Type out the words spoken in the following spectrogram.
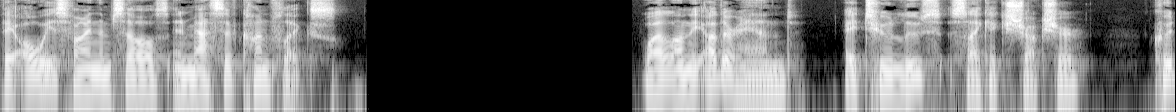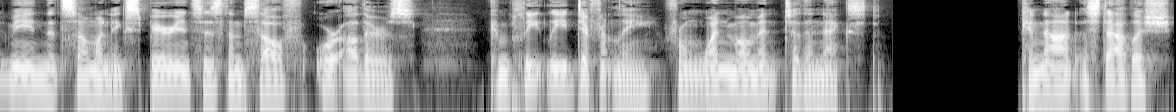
they always find themselves in massive conflicts. While on the other hand, a too loose psychic structure could mean that someone experiences themselves or others completely differently from one moment to the next, cannot establish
